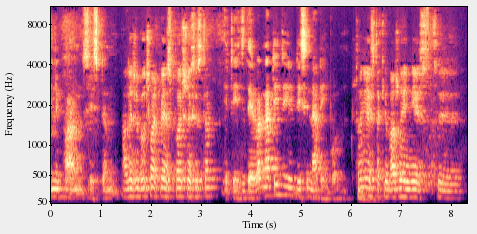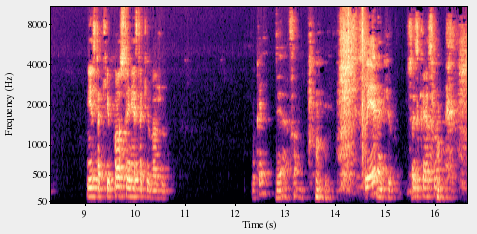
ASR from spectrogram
uniform system, ale żeby utrzymać pewien społeczny system, it is there, but not it, this is not important. to nie jest takie ważne i nie jest, y, nie jest takie proste i nie jest takie ważne. Okay? Yeah, fine. Clear? Thank you. Wszystko jasne?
